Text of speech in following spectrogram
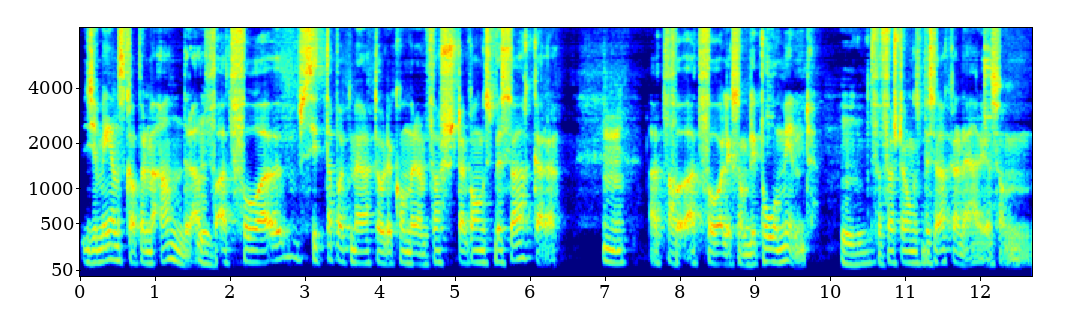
gemenskapen med andra. Att, få, att få sitta på ett möte och det kommer en första gångs besökare. Att få, att få liksom bli påmind. För första gångs besökaren är ju som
